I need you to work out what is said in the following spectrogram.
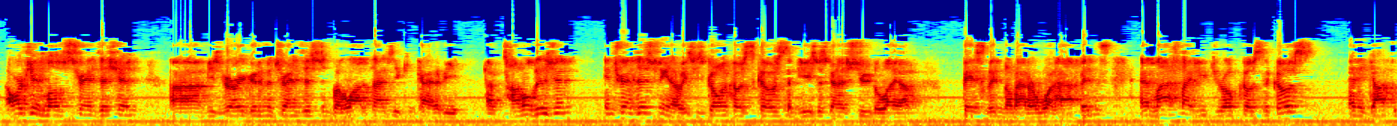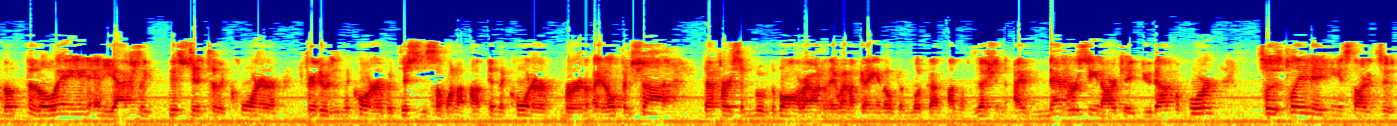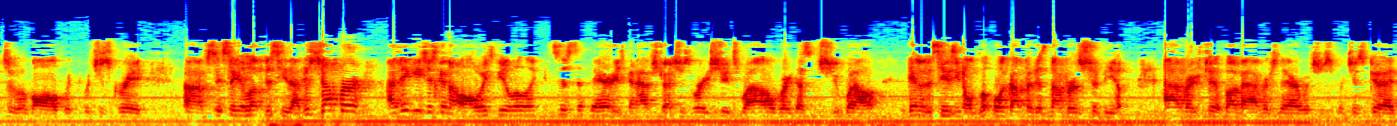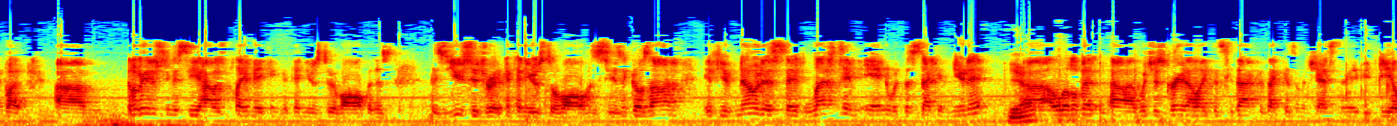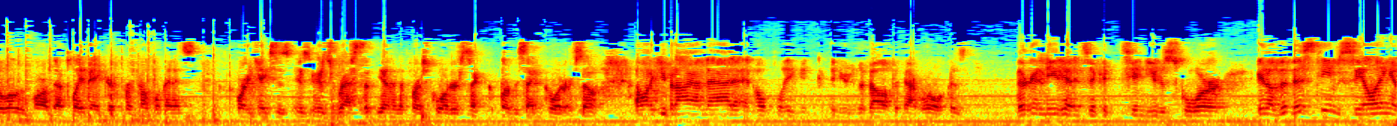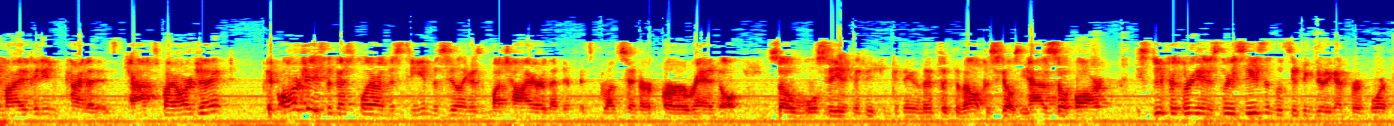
RJ loves transition. Um, he's very good in the transition, but a lot of times he can kind of be have tunnel vision in transition. You know, he's just going coast to coast, and he's just going to shoot a layup, basically no matter what happens. And last night he drove coast to coast, and he got to the to the lane, and he actually dished it to the corner. He figured it was in the corner, but dished it to someone up in the corner for an open shot. That person moved the ball around, and they went up getting an open look on, on the possession. I've never seen RJ do that before. So his playmaking is starting to, to evolve, which, which is great. Um, so, so you love to see that. His jumper, I think he's just going to always be a little inconsistent there. He's going to have stretches where he shoots well, where he doesn't shoot well. At the end of the season, you'll look look up at his numbers; should be average to above average there, which is which is good. But um, it'll be interesting to see how his playmaking continues to evolve and his his usage rate continues to evolve as the season goes on. If you've noticed, they've left him in with the second unit Yeah. uh, a little bit, uh, which is great. I like to see that because that gives him a chance to maybe be a little bit more of that playmaker for a couple minutes before he takes his, his, his rest at the end of the first quarter, second or the second quarter. So I want to keep an eye on that, and hopefully he can continue to develop in that role because they're going to need him to continue to score. You know, th- this team's ceiling, in my opinion, kind of is capped by RJ. If RJ is the best player on this team, the ceiling is much higher than if it's Brunson or, or Randle. So we'll see if, if he can continue to, to develop his skills. He has so far. He's three for three in his three seasons. Let's see if he can do it again for a fourth.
